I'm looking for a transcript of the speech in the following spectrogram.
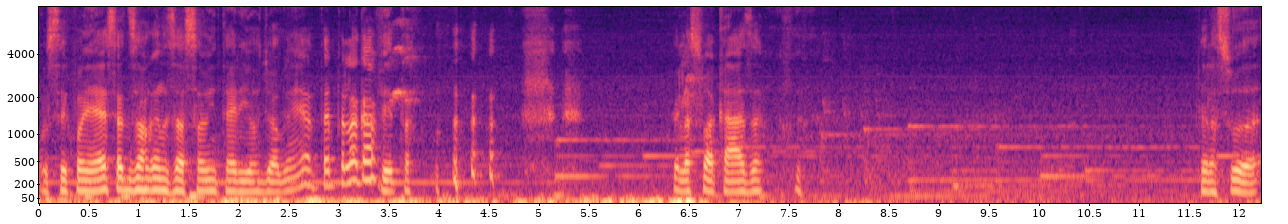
Você conhece a desorganização interior de alguém até pela gaveta, pela sua casa, pela sua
